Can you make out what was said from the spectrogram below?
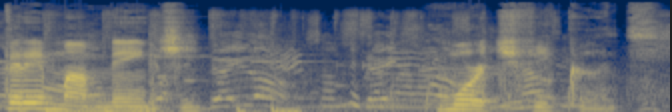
extremamente mortificante.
